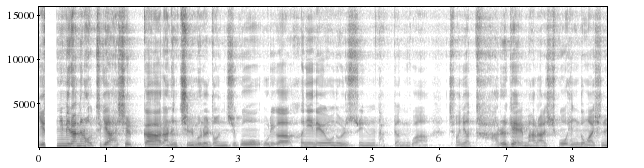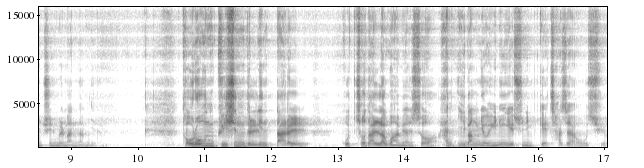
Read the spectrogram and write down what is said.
예수님이라면 어떻게 하실까라는 질문을 던지고 우리가 흔히 내어놓을 수 있는 답변과 전혀 다르게 말하시고 행동하시는 주님을 만납니다. 더러운 귀신 들린 딸을 고쳐달라고 하면서 한 이방 여인이 예수님께 찾아오지요.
